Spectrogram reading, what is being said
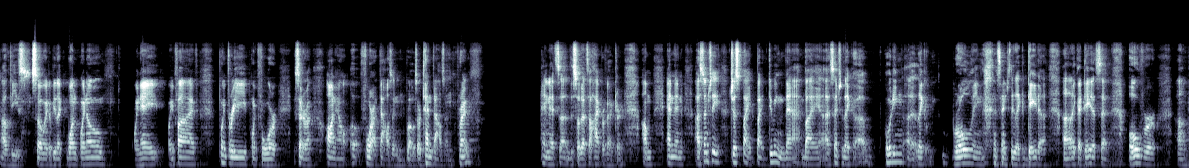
of these. So it'll be like 1.0, 0.8, 0.5, 0.3, 0.4, etc. on out uh, for a thousand rows or 10,000, right? And it's uh, so that's a hypervector, um, and then essentially just by by doing that, by uh, essentially like uh, putting uh, like rolling essentially like data uh, like a data set over uh,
